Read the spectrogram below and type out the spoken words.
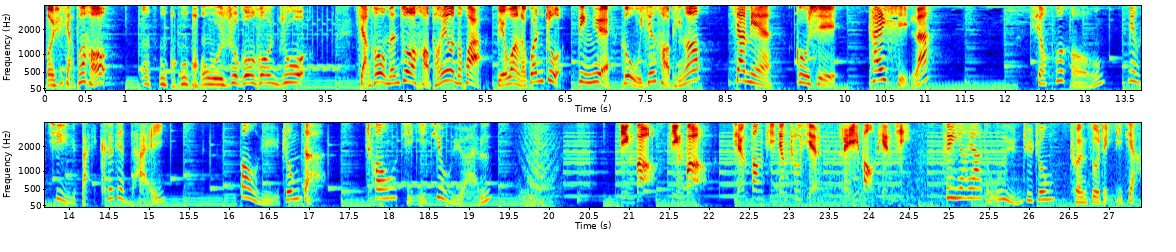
我是小泼猴。嗯嗯嗯，我是哼哼猪。想和我们做好朋友的话，别忘了关注、订阅和五星好评哦。下面故事开始了。小泼猴妙趣百科电台，暴雨中的超级救援。警报！警报！前方即将出现雷暴天气。黑压压的乌云之中，穿梭着一架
